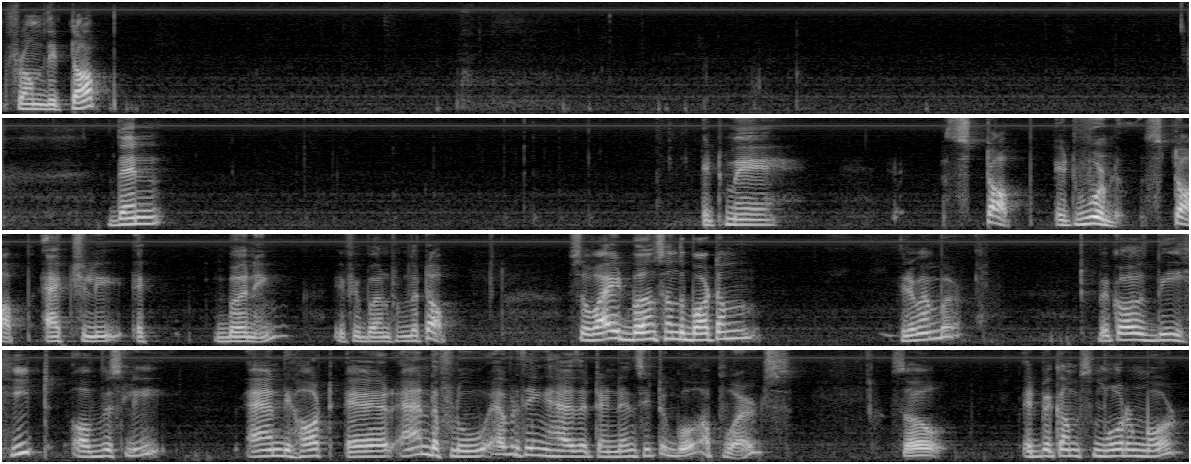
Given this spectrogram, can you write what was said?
from the top then it may stop, it would stop actually burning if you burn from the top. So, why it burns on the bottom remember because the heat obviously and the hot air and the flue everything has a tendency to go upwards. So, it becomes more and more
